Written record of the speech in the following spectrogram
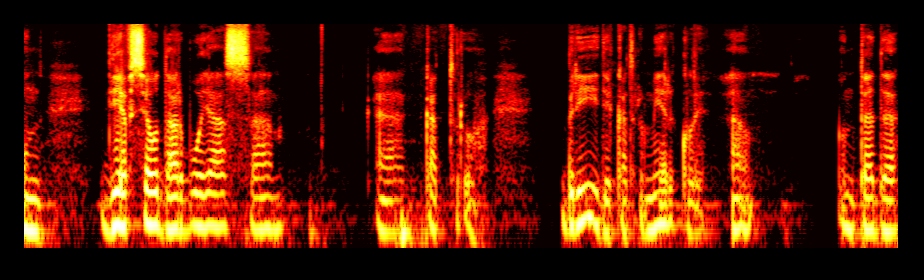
un Dievs jau darbojās uh, uh, katru brīdi, katru mirkli, uh, un tad uh,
